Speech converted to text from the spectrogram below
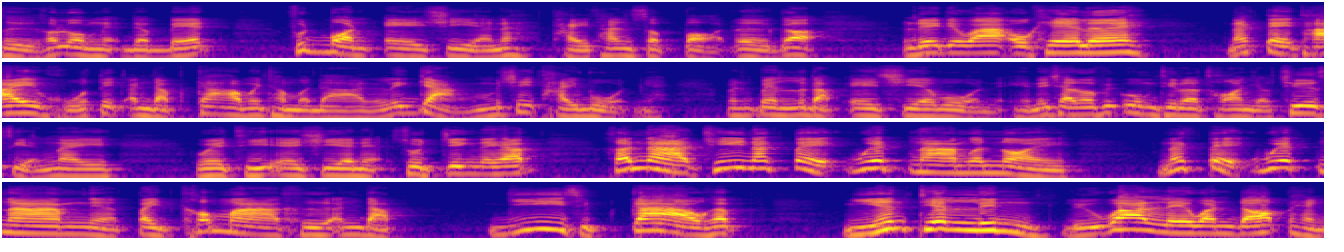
สื่อเขาลงเนี่ย The Best ฟุตบอลเอเชียนะไททันสปอร์ตเออก็เรียกได้ว่าโอเคเลย นักเตะไทยโหติดอันดับ 9 ไม่ธรรมดาและอีกอย่างไม่ใช่ไทยโหวตไง มันเป็นระดับเอเชียโหวตเห็นได้ชัดว่าพี่อุ้มธีราทรกับชื่อเสียงในเวทีเอเชียเนี่ยสุดจริงนะครับขนาดที่นักเตะเวียดนามกันหน่อย นักเตะเวียดนามเนี่ยติดเข้ามาคืออันดับ 29 ครับเหงียนเตียนลินห์ หรือว่าเลวานดอฟแห่ง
